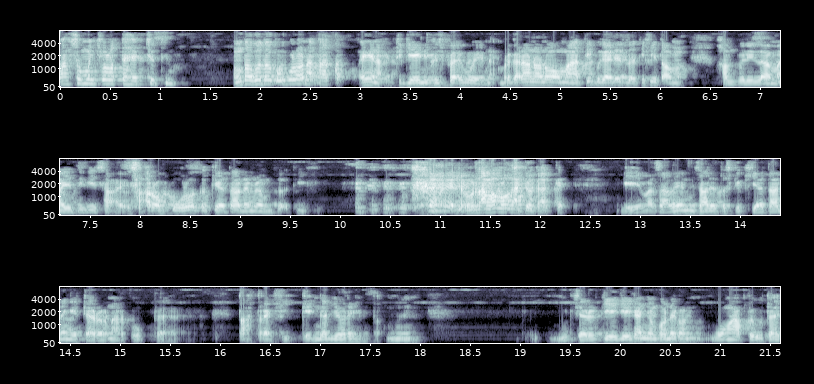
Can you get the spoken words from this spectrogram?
langsung mencolot tahajud. Wong toko-toko kula nak takok, eh nak dikiai Gus Bae enak. Perkara ana mati begade delok TV tau. Alhamdulillah mayit iki sae. Saroh kula kegiatane memang delok TV. Pertama mau kado kaget. Iya masalahnya misalnya terus kegiatannya ngedaro narkoba, tah trafficking kan yo repot. Jadi kiai kan nyongkone kan wong apik udah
